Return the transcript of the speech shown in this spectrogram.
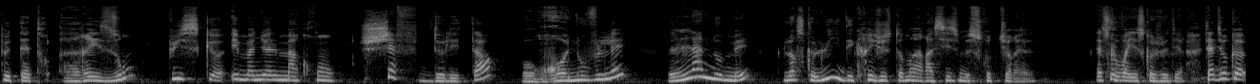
peut-être raison, puisque Emmanuel Macron, chef de l'État, renouvelé, l'a nommé lorsque lui, il décrit justement un racisme structurel? Est-ce que vous voyez ce que je veux dire? C'est-à-dire que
